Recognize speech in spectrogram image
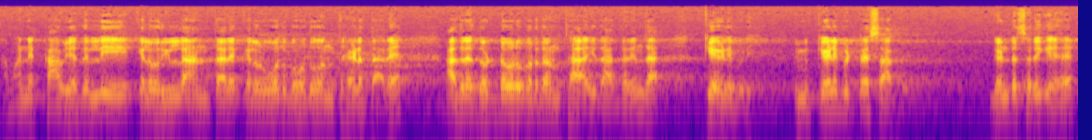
ಸಾಮಾನ್ಯ ಕಾವ್ಯದಲ್ಲಿ ಕೆಲವರು ಇಲ್ಲ ಅಂತಾರೆ, ಕೆಲವರು ಓದಬಹುದು ಅಂತ ಹೇಳ್ತಾರೆ ಆದರೆ ದೊಡ್ಡವರು ಬರೆದಂಥ ಇದಾದ್ದರಿಂದ ಕೇಳಿಬಿಡಿ. ನಿಮಗೆ ಕೇಳಿಬಿಟ್ರೆ ಸಾಕು. ಗಂಡಸರಿಗೆ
